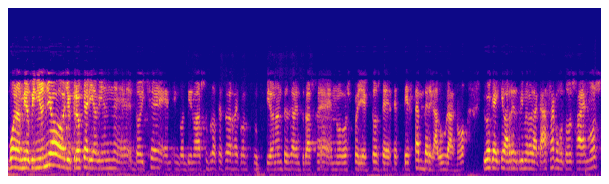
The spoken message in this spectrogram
Bueno, en mi opinión, yo, yo creo que haría bien eh, Deutsche en, continuar su proceso de reconstrucción antes de aventurarse en nuevos proyectos de, esta envergadura, ¿no? Yo creo que hay que barrer primero la casa, como todos sabemos,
